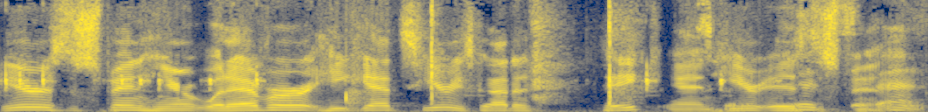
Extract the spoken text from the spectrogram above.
Here is the spin here. Whatever he gets here, he's got to take. And here is the Good spin.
